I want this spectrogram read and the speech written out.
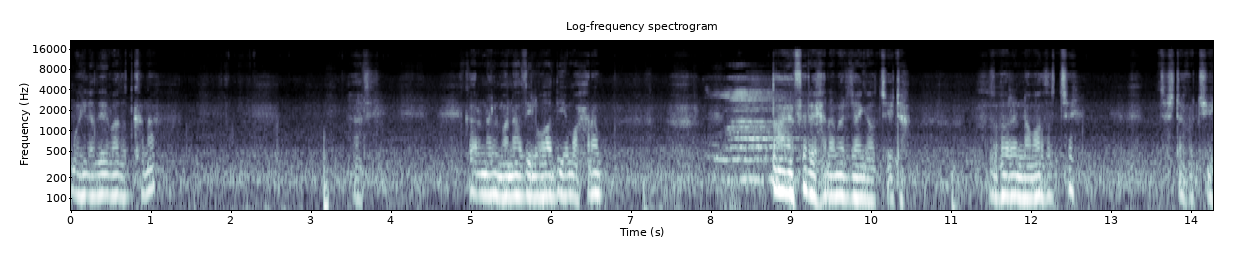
মহিলাদের ইবাদতখানা। আর কারণাল মানাজিল ওয়াদিয়ে মাহরাম। তায়েফের হেরামের জায়গা হচ্ছে এটা। জোহরের নামাজ হচ্ছে। চেষ্টা করছি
